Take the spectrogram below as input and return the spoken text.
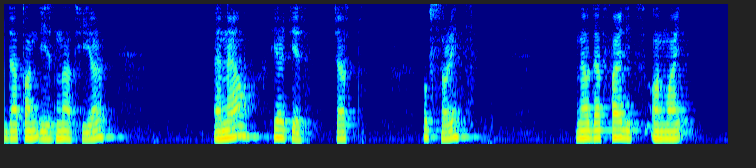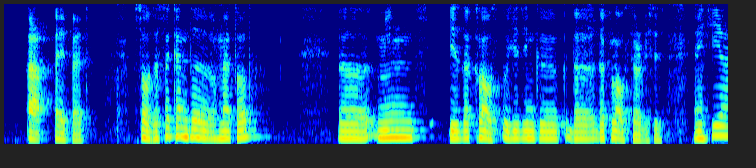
That one is not here and now here it is. Just oops sorry. Now that file is on my uh, iPad. So the second uh, method uh, means is the cloud using uh, the the cloud services. And here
